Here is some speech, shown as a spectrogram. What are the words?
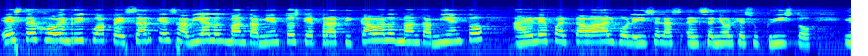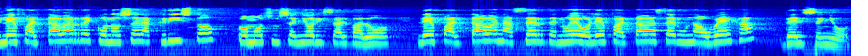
Este joven rico, a pesar que sabía los mandamientos, que practicaba los mandamientos, a él le faltaba algo, le dice el Señor Jesucristo. Y le faltaba reconocer a Cristo como su Señor y Salvador. Le faltaba nacer de nuevo, le faltaba ser una oveja del Señor.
